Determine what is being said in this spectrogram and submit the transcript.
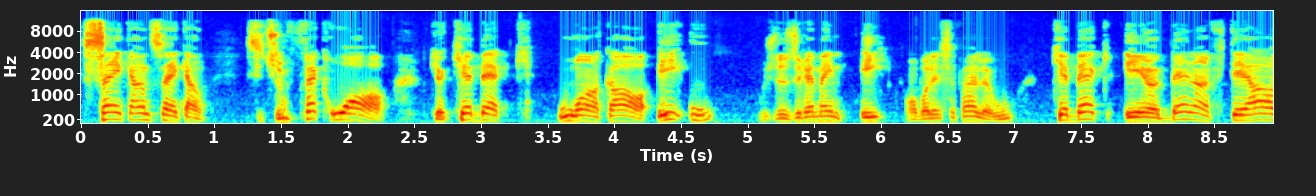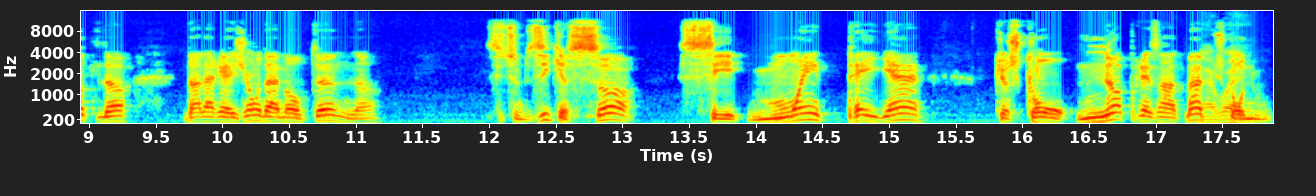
50-50. Si tu me fais croire que Québec ou encore et où, je dirais même et, on va laisser faire le où, Québec est un bel amphithéâtre là dans la région d'Hamilton là. Si tu me dis que ça c'est moins payant que ce qu'on a présentement Ben puis ouais. ce qu'on nous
